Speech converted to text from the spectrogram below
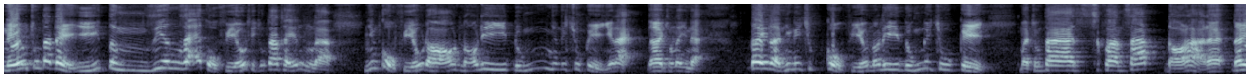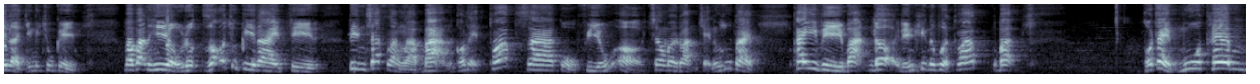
Nếu chúng ta để ý từng riêng rẽ cổ phiếu thì chúng ta thấy rằng là những cổ phiếu đó nó đi đúng những cái chu kỳ như này. Đây, chúng ta nhìn này. Đây là những cái cổ phiếu nó đi đúng cái chu kỳ mà chúng ta quan sát, đó là đây đây là những cái chu kỳ. Và bạn hiểu được rõ chu kỳ này thì tin chắc rằng là bạn có thể thoát ra cổ phiếu ở trong giai đoạn chạy nước rút này thay vì bạn đợi đến khi nó vượt thoát các bạn có thể mua thêm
